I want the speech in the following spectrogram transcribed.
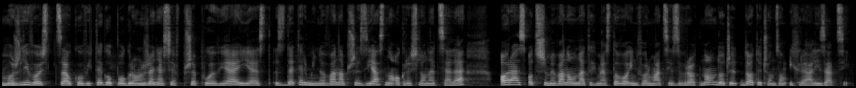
Możliwość całkowitego pogrążenia się w przepływie jest zdeterminowana przez jasno określone cele oraz otrzymywaną natychmiastowo informację zwrotną dotyczącą ich realizacji.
